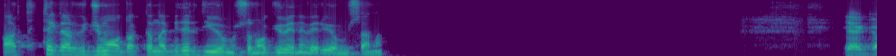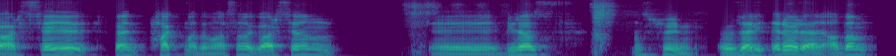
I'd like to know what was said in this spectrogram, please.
Artık tekrar hücuma odaklanabilir diyor musun? O güveni veriyor mu sana? Ya Garcia'yı ben takmadım aslında. Garcia'nın e, biraz nasıl söyleyeyim özellikleri öyle. Yani adam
